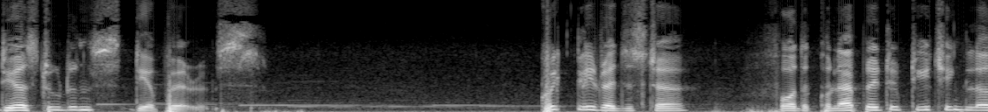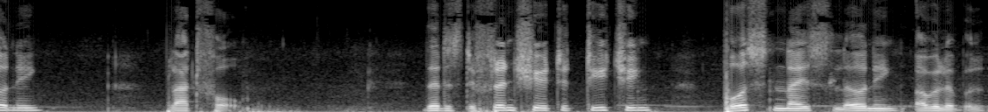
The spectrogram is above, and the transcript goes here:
Dear students, dear parents, quickly register for the collaborative teaching learning platform. There is differentiated teaching, personalized learning available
